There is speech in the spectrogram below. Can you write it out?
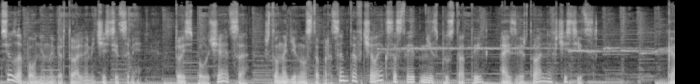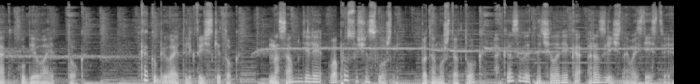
Все заполнено виртуальными частицами. То есть получается, что на 90% человек состоит не из пустоты, а из виртуальных частиц. Как убивает ток? Как убивает электрический ток? На самом деле вопрос очень сложный, потому что ток оказывает на человека различное воздействие.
